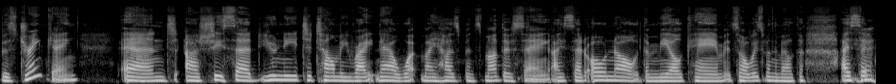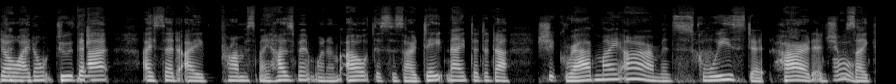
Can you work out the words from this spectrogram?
was drinking. And uh, she said, You need to tell me right now what my husband's mother's saying. I said, Oh, no, the meal came. It's always when the meal comes. I said, No, I don't do that. I said, I promised my husband when I'm out, this is our date night, da da da. She grabbed my arm and squeezed it hard. And she oh. was like,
